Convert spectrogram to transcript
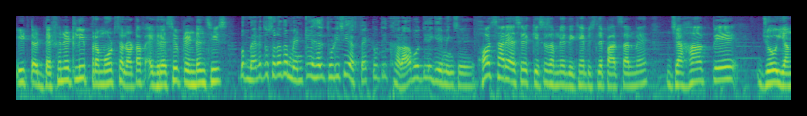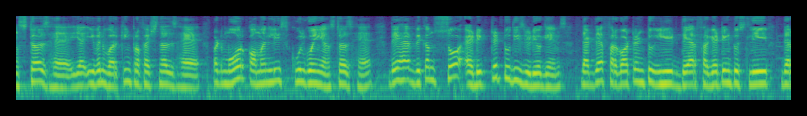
it definitely promotes a lot of aggressive tendencies मैंने तो सुना था मेंटल हेल्थ थोड़ी सी अफेक्ट होती है खराब होती है गेमिंग से। बहुत सारे ऐसे केसेस हमने देखे हैं पिछले पाँच साल में जहाँ पे जो यंगस्टर्स है या इवन वर्किंग प्रोफेशनल्स है but more commonly school going youngsters है they have become so addicted to these video games that they are forgotten to eat they are forgetting to sleep they are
